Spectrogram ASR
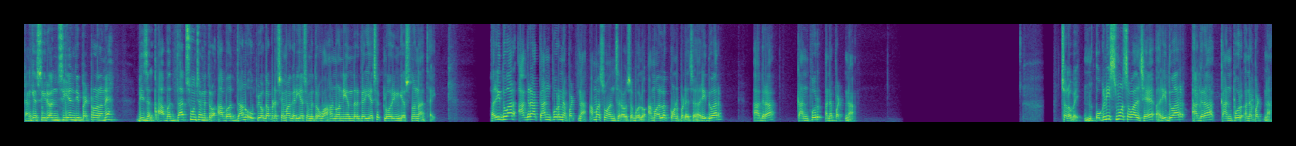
કારણ કે સિરન સીએનજી પેટ્રોલ અને ડીઝલ આ બધા જ શું છે મિત્રો? આ બધાનો ઉપયોગ આપણે શેમાં કરીએ છીએ મિત્રો? વાહનોની અંદર કરીએ છીએ ક્લોરિન ગેસનો ના થાય. હરિદ્વાર, આગ્રા, કાનપુર ને પટના, આમાં શું આન્સર આવશે? બોલો, આમાં અલગ કોણ પડે છે? હરિદ્વાર, આગ્રા, કાનપુર અને પટના. ચલો ભાઈ, ઓગણીસમો સવાલ છે, હરિદ્વાર, આગ્રા, કાનપુર અને પટના.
